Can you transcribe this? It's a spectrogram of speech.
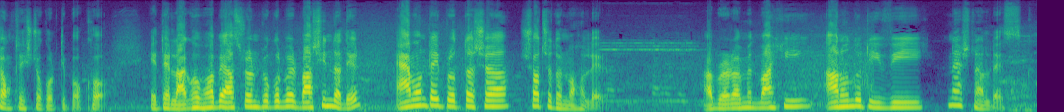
সংশ্লিষ্ট কর্তৃপক্ষ। এতে লাঘব হবে আশ্রয়ণ প্রকল্পের বাসিন্দাদের, এমনটাই প্রত্যাশা সচেতন মহলের। Abrar Ahmed Mahi, Ananda TV, national desk.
